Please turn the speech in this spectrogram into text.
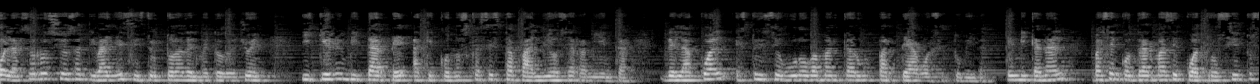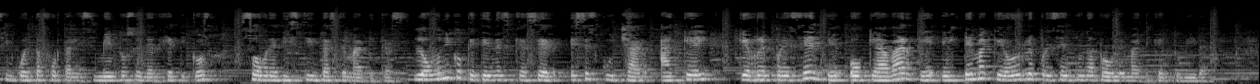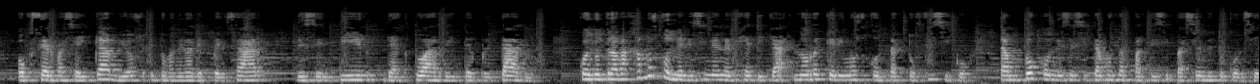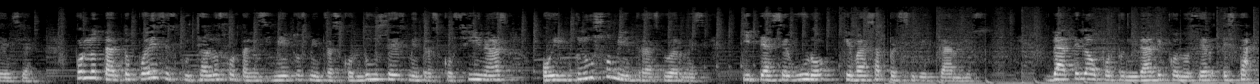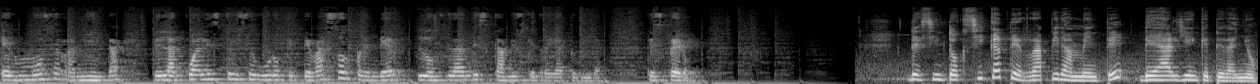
Hola, soy Rocío Santibáñez, instructora del método Yuen, y quiero invitarte a que conozcas esta valiosa herramienta, de la cual estoy seguro va a marcar un parteaguas en tu vida. En mi canal vas a encontrar más de 450 fortalecimientos energéticos sobre distintas temáticas. Lo único que tienes que hacer es escuchar aquel que represente o que abarque el tema que hoy representa una problemática en tu vida. Observa si hay cambios en tu manera de pensar, de sentir, de actuar, de interpretarlo. Cuando trabajamos con medicina energética no requerimos contacto físico, tampoco necesitamos la participación de tu conciencia. Por lo tanto, puedes escuchar los fortalecimientos mientras conduces, mientras cocinas o incluso mientras duermes y te aseguro que vas a percibir cambios. Date la oportunidad de conocer esta hermosa herramienta de la cual estoy seguro que te va a sorprender los grandes cambios que traiga tu vida. Te espero. Desintoxícate rápidamente de alguien que te dañó.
